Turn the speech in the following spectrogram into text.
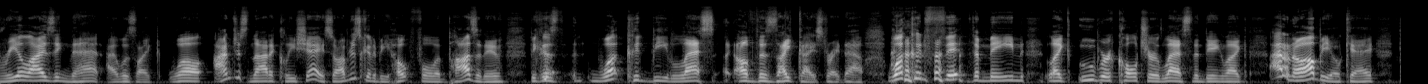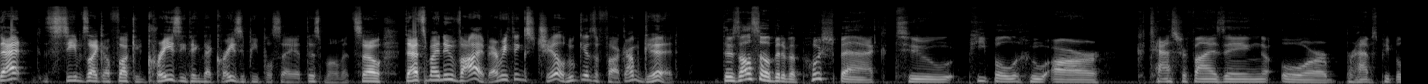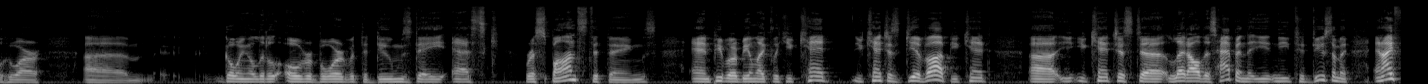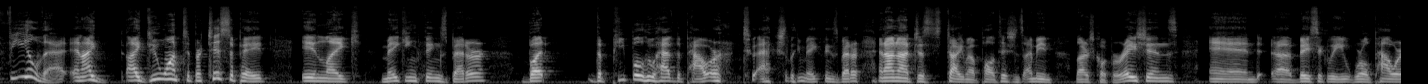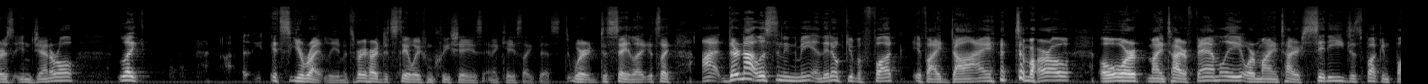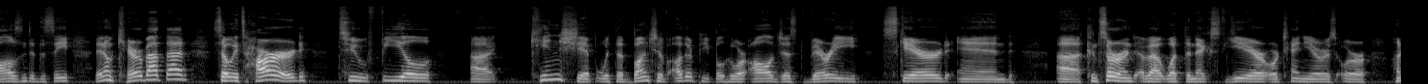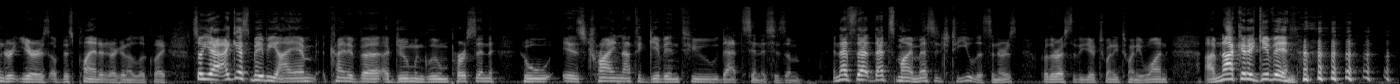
realizing that i was like well i'm just not a cliche so i'm just going to be hopeful and positive because what could be less of the zeitgeist right now? What could fit the main like uber culture less than being like i don't know i'll be okay. That seems like a fucking crazy thing that crazy people say at this moment. So that's my new vibe. Everything's chill. Who gives a fuck? I'm good. There's also a bit of a pushback to people who are catastrophizing, or perhaps people who are um, going a little overboard with the doomsday esque response to things, and people are being like, like you can't, you can't just give up, you can't. Uh, you, you can't just uh, let all this happen. That you need to do something, and I feel that, and I I do want to participate in like making things better, but the people who have the power to actually make things better, and I'm not just talking about politicians, I mean large corporations and uh, basically world powers in general. Like, it's you're right, Liam. It's very hard to stay away from cliches in a case like this, where to say like it's like I, they're not listening to me and they don't give a fuck if I die tomorrow or if my entire family or my entire city just fucking falls into the sea. They don't care about that, so it's hard to feel uh, kinship with a bunch of other people who are all just very scared and uh, concerned about what the next year or 10 years or 100 years of this planet are going to look like. So, yeah, I guess maybe I am kind of a, a doom and gloom person who is trying not to give in to that cynicism. And that's that. That's my message to you, listeners, for the rest of the year 2021. I'm not going to give in.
